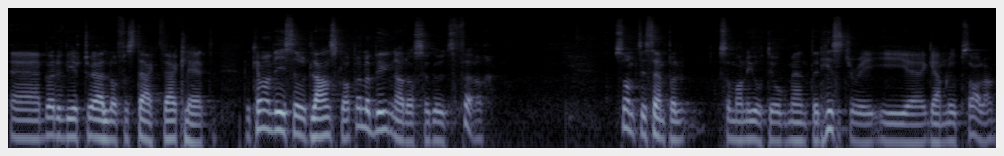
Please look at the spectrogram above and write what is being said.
eh, både virtuell och förstärkt verklighet, då kan man visa hur ett landskap eller byggnader såg ut förr. Som till exempel som man har gjort i Augmented History i eh, Gamla Uppsala.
